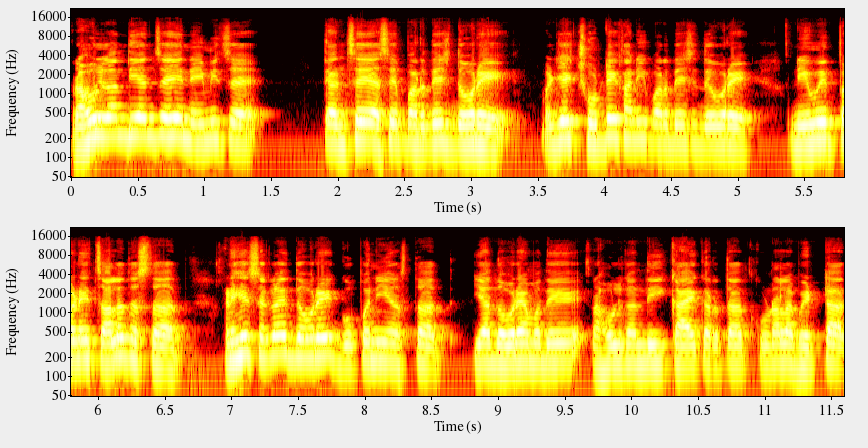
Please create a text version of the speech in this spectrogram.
राहुल गांधी यांचं हे नेहमीच आहे. त्यांचे असे परदेश दौरे म्हणजे छोटेखानी परदेश दौरे नियमितपणे चालत असतात. आणि हे सगळे दौरे गोपनीय असतात. या दौऱ्यामध्ये राहुल गांधी काय करतात कोणाला भेटतात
